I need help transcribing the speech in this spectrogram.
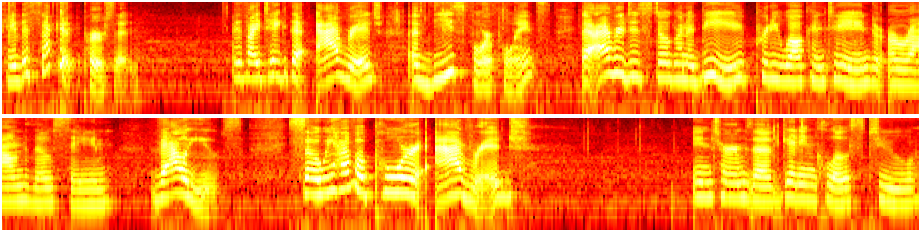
Okay, the second person if I take the average of these four points, the average is still going to be pretty well contained around those same values. So we have a poor average in terms of getting close to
